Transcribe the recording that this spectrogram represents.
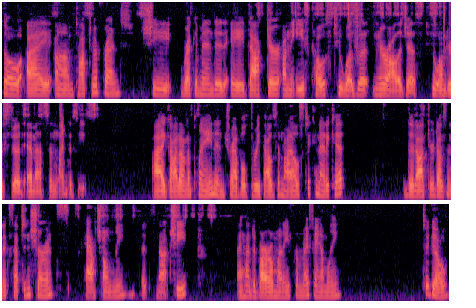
So I um, talked to a friend. She recommended a doctor on the East Coast who was a neurologist who understood MS and Lyme disease. I got on a plane and traveled 3,000 miles to Connecticut. The doctor doesn't accept insurance, it's cash only, it's not cheap. I had to borrow money from my family to go.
